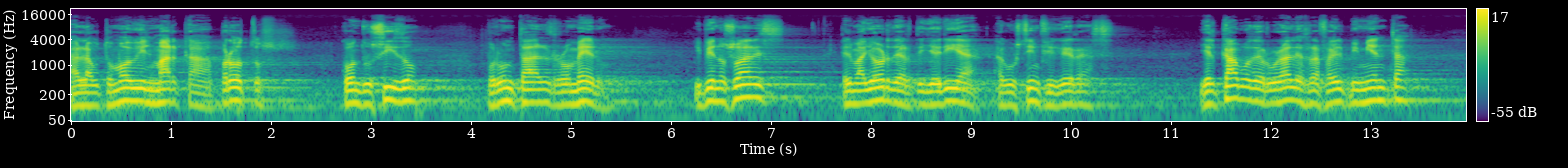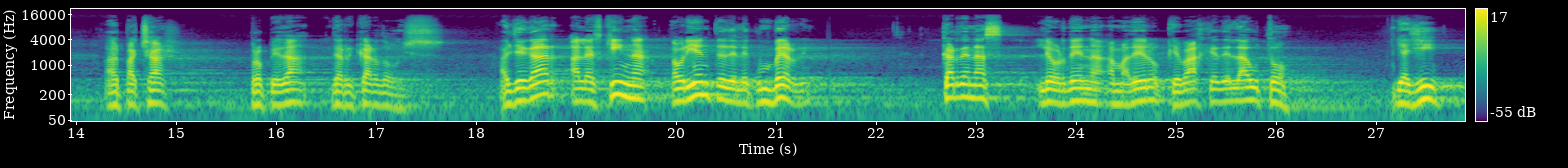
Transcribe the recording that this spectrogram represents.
al automóvil marca Protos, conducido por un tal Romero, y Pino Suárez, el mayor de artillería Agustín Figueras, y el cabo de rurales Rafael Pimienta al Pachar, propiedad de Ricardo Ois. Al llegar a la esquina oriente de Lecumberri, Cárdenas le ordena a Madero que baje del auto y allí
